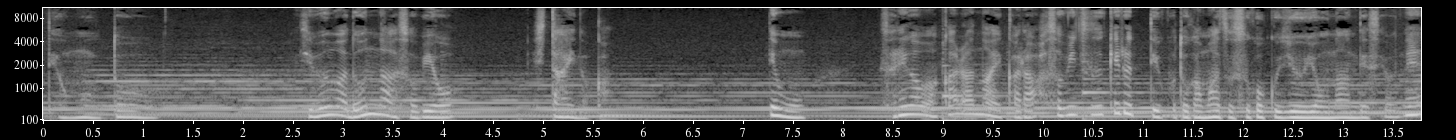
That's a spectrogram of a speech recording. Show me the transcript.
って思うと自分はどんな遊びをしたいのか。でもそれがわからないから遊び続けるっていうことがまずすごく重要なんですよね。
